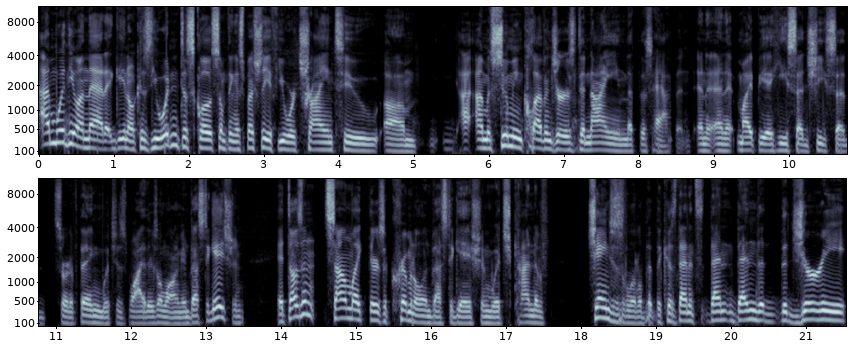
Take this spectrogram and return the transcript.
I'm with you on that, you know, because you wouldn't disclose something, especially if you were trying to. Um, I, am assuming Clevinger is denying that this happened, and and it might be a he said she said sort of thing, which is why there's a long investigation. It doesn't sound like there's a criminal investigation, which kind of changes a little bit because then it's then then the the jury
